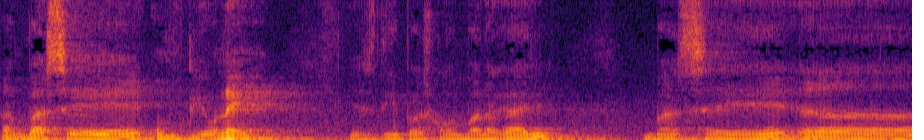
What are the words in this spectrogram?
en va ser un pioner, és dir, Pasqual Maragall va ser eh,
